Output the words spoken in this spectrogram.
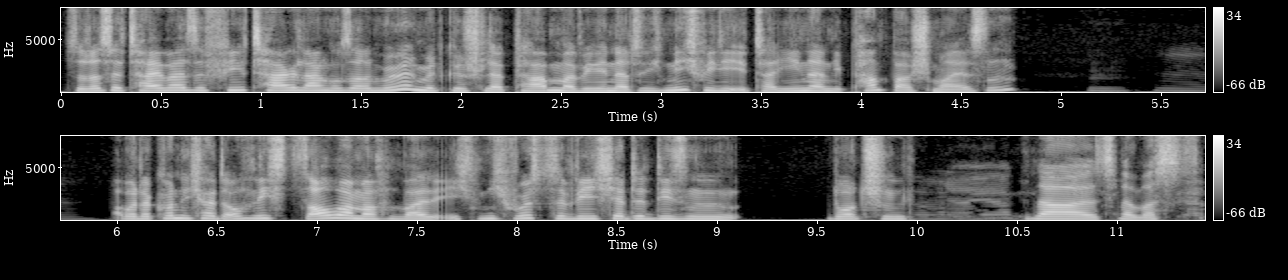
sodass wir teilweise vier Tage lang unseren Müll mitgeschleppt haben, weil wir ihn natürlich nicht wie die Italiener in die Pampa schmeißen. Aber da konnte ich halt auch nichts sauber machen, weil ich nicht wüsste, wie ich hätte diesen deutschen Da ist ja was.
